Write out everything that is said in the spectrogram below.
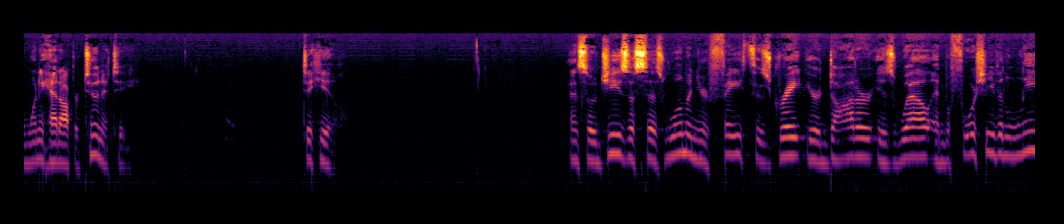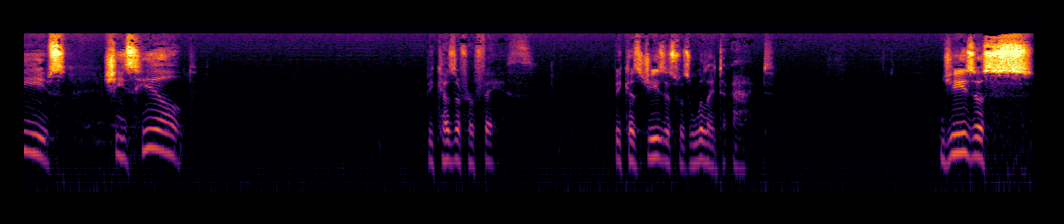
And when he had opportunity, to heal. And so Jesus says, Woman, your faith is great, your daughter is well. And before she even leaves, she's healed because of her faith, because Jesus was willing to act. Jesus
